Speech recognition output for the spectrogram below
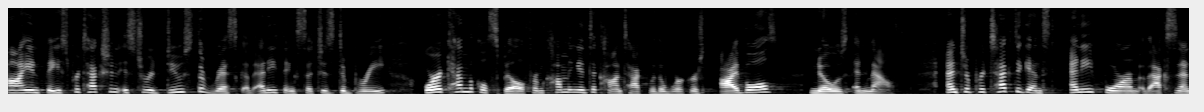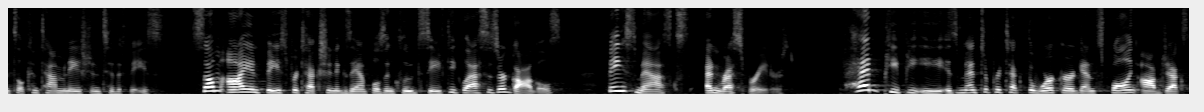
eye and face protection is to reduce the risk of anything such as debris or a chemical spill from coming into contact with a worker's eyeballs, nose, and mouth, and to protect against any form of accidental contamination to the face. Some eye and face protection examples include safety glasses or goggles, face masks, and respirators. Head PPE is meant to protect the worker against falling objects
